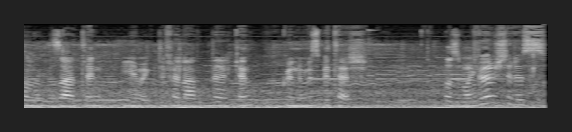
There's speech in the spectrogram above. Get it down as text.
Sonra da zaten yemekti falan derken günümüz biter. O zaman görüşürüz.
